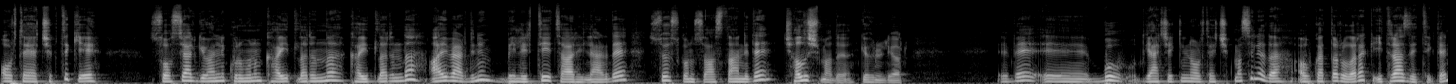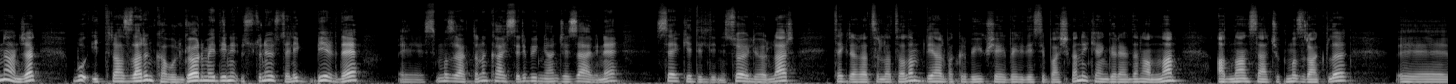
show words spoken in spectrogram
Ortaya çıktı ki Sosyal Güvenlik Kurumu'nun kayıtlarında kayıtlarında Ayverdi'nin belirttiği tarihlerde söz konusu hastanede çalışmadığı görülüyor. E, ve e, bu gerçekliğin ortaya çıkmasıyla da avukatlar olarak itiraz ettiklerini ancak bu itirazların kabul görmediğini üstüne üstelik bir de e, Mızraklı'nın Kayseri Bünyan cezaevine sevk edildiğini söylüyorlar. Tekrar hatırlatalım Diyarbakır Büyükşehir Belediyesi Başkanı iken görevden alınan Adnan Selçuk Mızraklı e,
